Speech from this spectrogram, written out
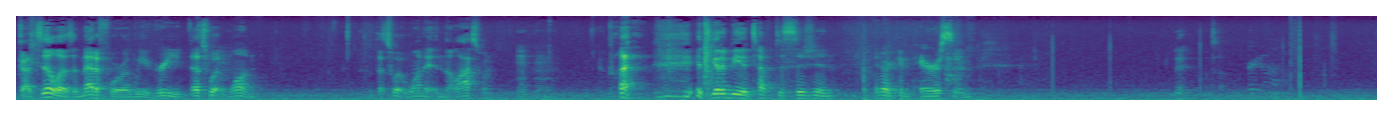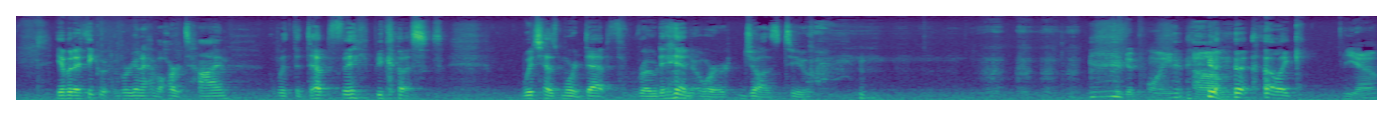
Godzilla as a metaphor, we agreed, that's what won. That's what won it in the last one. hmm But it's going to be a tough decision in our comparison. Yeah, what's up? Right on. Yeah, but I think we're, we're going to have a hard time with the depth thing because which has more depth, Rodan or Jaws 2? a good point. Um, like, Yeah.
